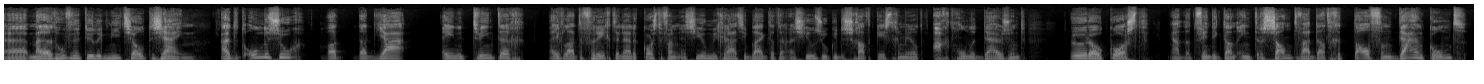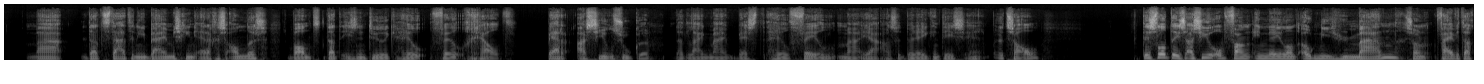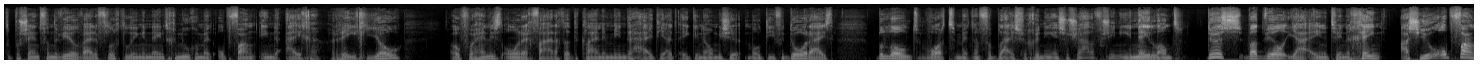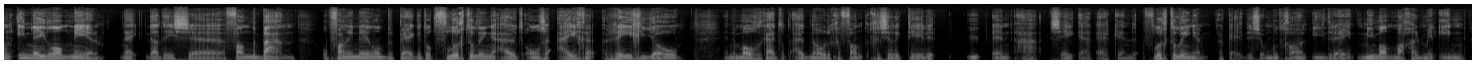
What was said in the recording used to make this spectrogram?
Uh, maar dat hoeft natuurlijk niet zo te zijn. Uit het onderzoek wat dat jaar 21 heeft laten verrichten naar de kosten van asielmigratie, blijkt dat een asielzoeker de schatkist gemiddeld 800.000 euro kost. Ja, dat vind ik dan interessant waar dat getal vandaan komt. Maar dat staat er niet bij, misschien ergens anders. Want dat is natuurlijk heel veel geld per asielzoeker. Dat lijkt mij best heel veel. Maar ja, als het berekend is, het zal. Ten slotte is asielopvang in Nederland ook niet humaan. Zo'n 85% van de wereldwijde vluchtelingen neemt genoegen met opvang in de eigen regio. Ook voor hen is het onrechtvaardig dat de kleine minderheid die uit economische motieven doorreist, beloond wordt met een verblijfsvergunning en sociale voorziening in Nederland. Dus wat wil Ja 21? Geen asielopvang in Nederland meer. Nee, dat is uh, van de baan. Opvang in Nederland beperken tot vluchtelingen uit onze eigen regio. En de mogelijkheid tot uitnodigen van geselecteerde UNHCR-erkende vluchtelingen. Oké, dus er moet gewoon iedereen, niemand mag er meer in.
